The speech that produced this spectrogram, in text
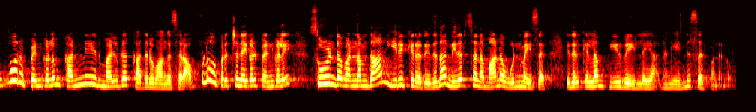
ஒவ்வொரு பெண்களும் கண்ணீர் மல்க கதறுவாங்க சார். அவ்வளவு பிரச்சனைகள் பெண்களை சூழ்ந்த வண்ணம் தான் இருக்கிறது. இதுதான் நிதர்சனமான உண்மை சார். இதற்கெல்லாம் தீர்வு இல்லையா? நாங்க என்ன சார் பண்ணணும்?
